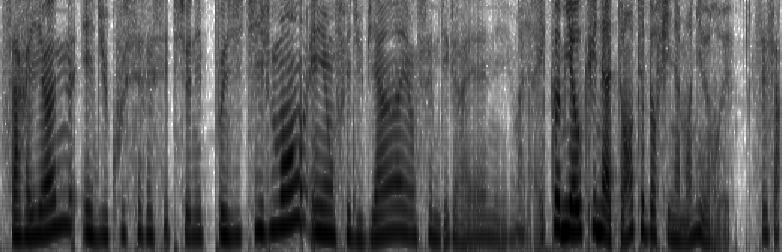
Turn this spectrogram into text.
Ça rayonne et du coup, c'est réceptionné positivement et on fait du bien et on sème des graines. Et, voilà. Et comme il n'y a aucune attente, eh ben, finalement, on est heureux. C'est ça.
